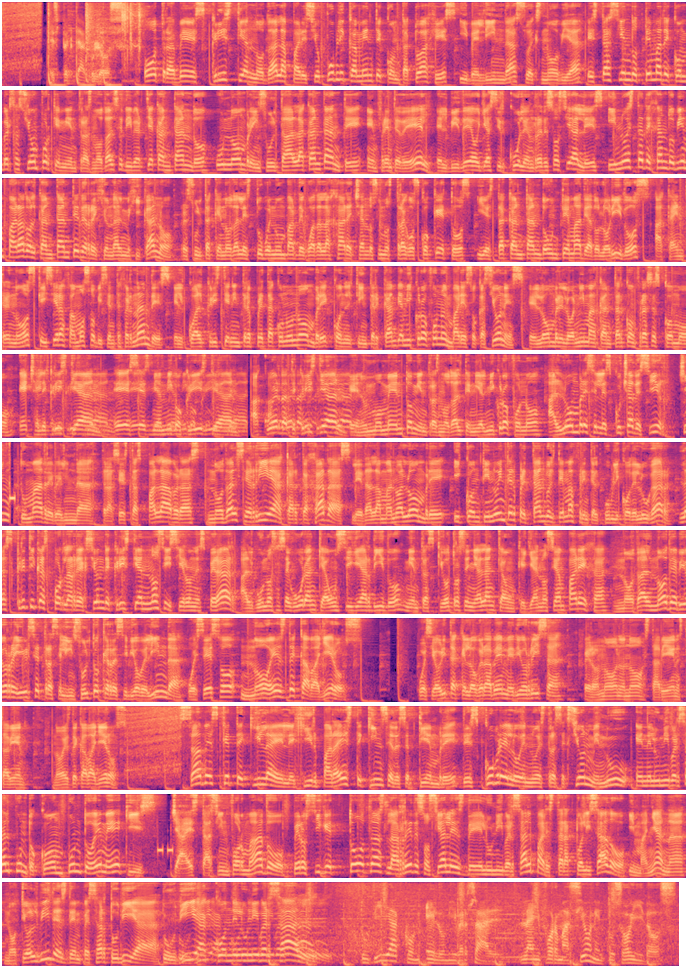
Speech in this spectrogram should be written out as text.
Espectáculos. Otra vez, Cristian Nodal apareció públicamente con tatuajes y Belinda, su exnovia, está siendo tema de conversación porque mientras Nodal se divertía cantando, un hombre insulta a la cantante enfrente de él. El video ya circula en redes sociales y no está dejando bien parado al cantante de regional mexicano. Resulta que Nodal estuvo en un bar de Guadalajara echándose unos tragos coquetos y está cantando un tema de adoloridos, acá entre nos, que hiciera famoso Vicente Fernández, el cual Cristian interpreta con un hombre con el que intercambia micrófono en varias ocasiones. El hombre lo anima a cantar con frases como Échale Cristian, ese es mi amigo Cristian, acuérdate Cristian. En un momento, mientras Nodal tenía el micrófono, al hombre se le escucha decir, chinga tu madre Belinda. Tras estas palabras, Nodal se ríe a carcajadas, le da la mano al hombre y continúa interpretando el tema frente al público del lugar. Las críticas por la reacción de Cristian no se hicieron esperar. Algunos aseguran que aún sigue ardido, mientras que otros señalan que aunque ya no sean pareja, Nodal no debió reírse tras el insulto que recibió Belinda, pues eso no es de caballeros. Pues si ahorita que lo grabé me dio risa, pero no, no, no, está bien, está bien, no es de caballeros. ¿Sabes qué tequila elegir para este 15 de septiembre? Descúbrelo en nuestra sección menú en eluniversal.com.mx. Ya estás informado, pero sigue todas las redes sociales de El Universal para estar actualizado. Y mañana no te olvides de empezar tu día. Tu, día, con, El Universal. Tu día con El Universal. La información en tus oídos.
